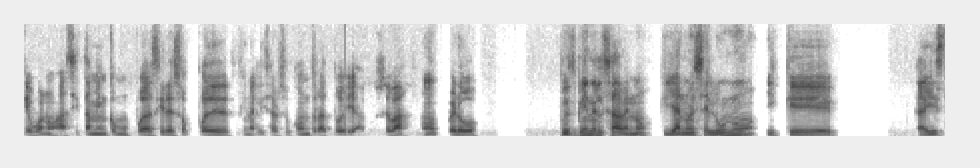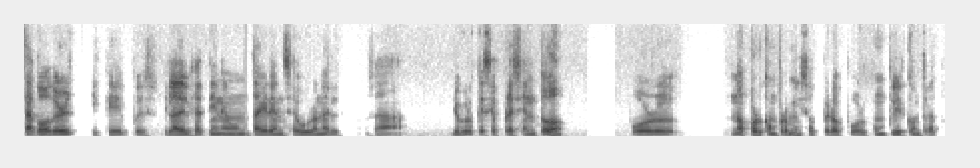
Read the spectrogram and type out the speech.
que bueno, así también como puede decir eso, puede finalizar su contrato y ya pues, se va, ¿no? Pero pues bien él sabe, ¿no? Que ya no es el uno y que ahí está Goddard y que pues Filadelfia tiene un Tyrant seguro en él. O sea, yo creo que se presentó por, no por compromiso, pero por cumplir contrato.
